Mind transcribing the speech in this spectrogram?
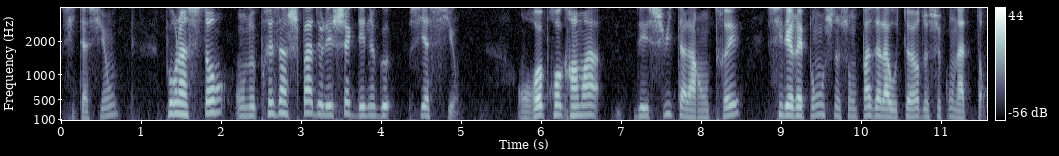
citation, Pour l'instant, on ne présage pas de l'échec des négociations. On reprogrammera des suites à la rentrée si les réponses ne sont pas à la hauteur de ce qu'on attend.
